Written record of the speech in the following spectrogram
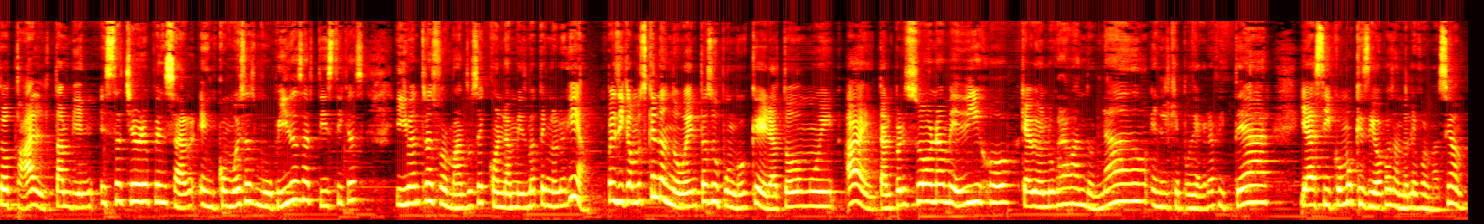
Total, también está chévere pensar en cómo esas movidas artísticas iban transformándose con la misma tecnología. Pues digamos que en los 90 supongo que era todo muy, ay, tal persona me dijo que había un lugar abandonado en el que podía grafitear y así como que se iba pasando la información.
